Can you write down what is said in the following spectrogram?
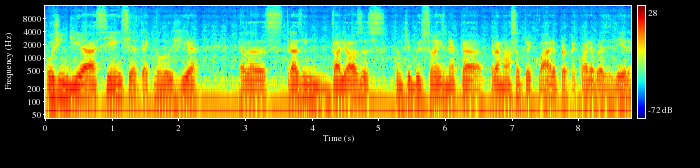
hoje em dia a ciência e a tecnologia elas trazem valiosas contribuições né, para a nossa pecuária, para a pecuária brasileira.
